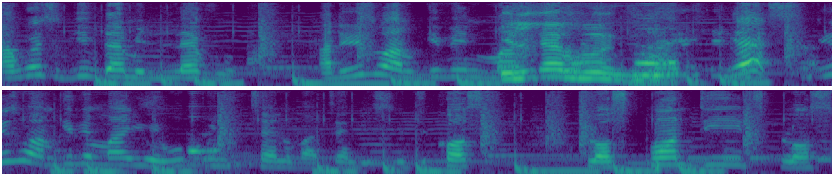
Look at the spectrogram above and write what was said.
I'm going to give them 11. And the reason why I'm giving Man 11? like, yes, the reason why I'm giving Man U a whooping 10 over 10 is because plus pundits, plus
